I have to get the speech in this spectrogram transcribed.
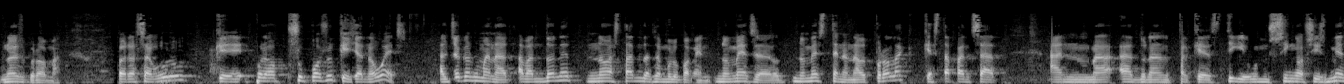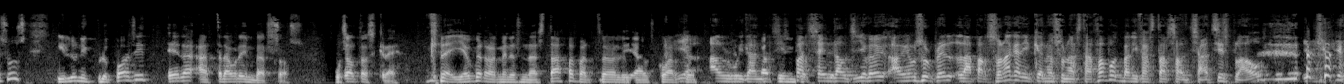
No és broma. Però asseguro que... Però suposo que ja no ho és. El joc anomenat Abandoned no està en desenvolupament. Només, el, només tenen el pròleg que està pensat en, en, durant, perquè estigui uns 5 o 6 mesos i l'únic propòsit era atraure inversors. Vosaltres cre creieu que realment és una estafa per treure-li els quartos? el 86% del... Jo crec, a mi em sorprèn, la persona que ha dit que no és una estafa pot manifestar-se al xat, sisplau? Que,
